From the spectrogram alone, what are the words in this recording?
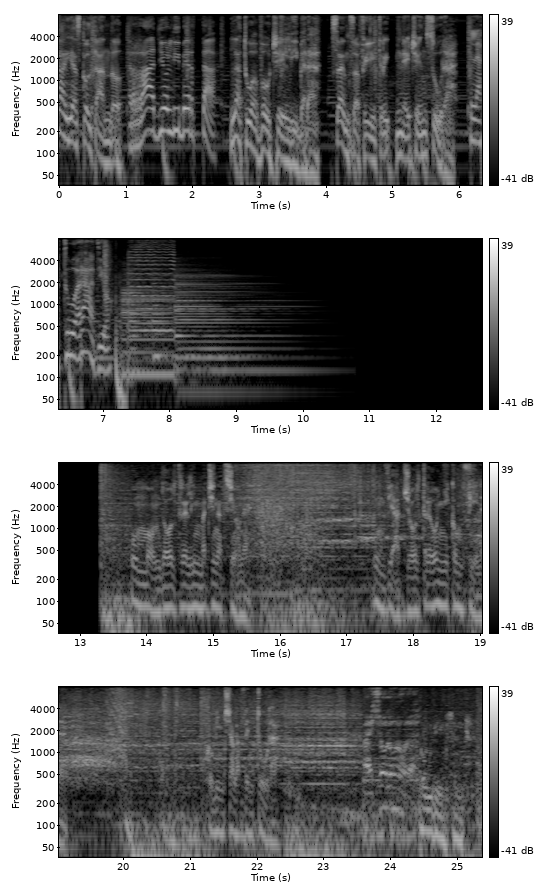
Stai ascoltando Radio Libertà. La tua voce libera, senza filtri né censura. La tua radio. Un mondo oltre l'immaginazione. Un viaggio oltre ogni confine. Comincia l'avventura. Hai solo un'ora. Con Vincent.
